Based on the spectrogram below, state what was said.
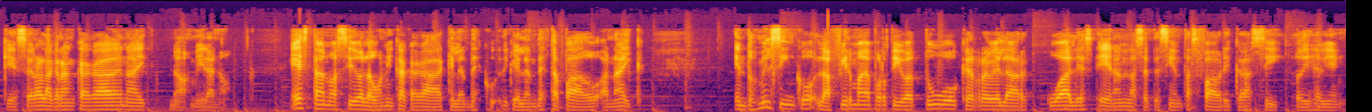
que esa era la gran cagada de Nike, no, mira, no. esta no ha sido la única cagada que le han, que le han destapado a Nike. En 2005, la firma deportiva tuvo que revelar cuáles eran las 700 fábricas, sí, lo dije bien,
